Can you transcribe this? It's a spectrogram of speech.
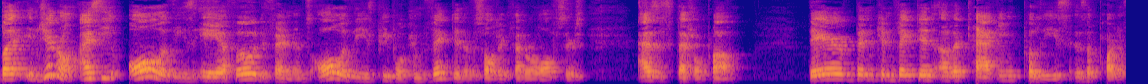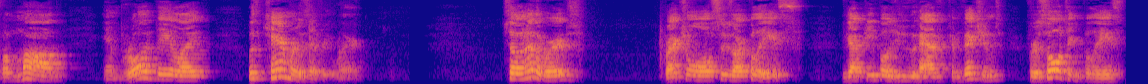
But in general, I see all of these AFO defendants, all of these people convicted of assaulting federal officers, as a special problem. They've been convicted of attacking police as a part of a mob in broad daylight with cameras everywhere. So, in other words, correctional officers are police. You've got people who have convictions for assaulting police,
